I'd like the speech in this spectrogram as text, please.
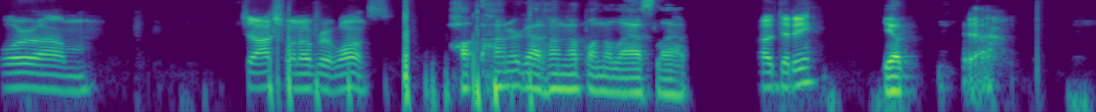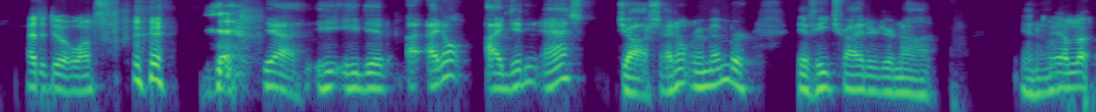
or um Josh went over it once. Hunter got hung up on the last lap. Oh, did he? Yep. Yeah. I had to do it once. yeah, he, he did. I, I, don't I didn't ask Josh. I don't remember if he tried it or not. You know, yeah, I'm not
